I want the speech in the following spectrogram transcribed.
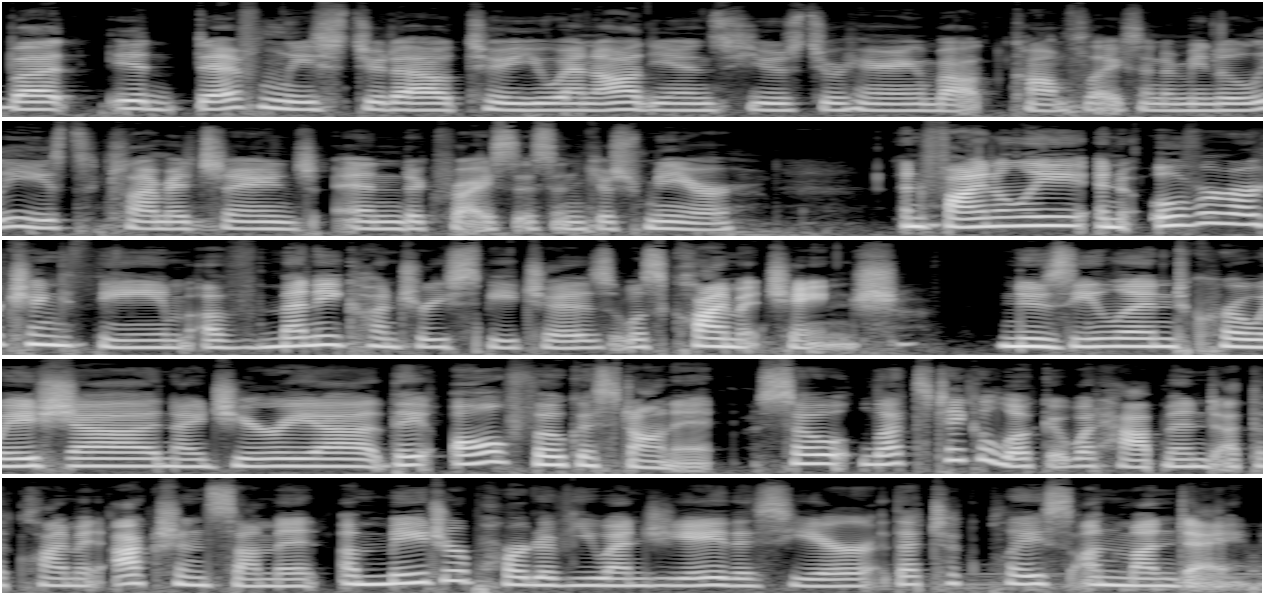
But it definitely stood out to a UN audience used to hearing about conflicts in the Middle East, climate change, and the crisis in Kashmir. And finally, an overarching theme of many country speeches was climate change. New Zealand, Croatia, Nigeria, they all focused on it. So let's take a look at what happened at the Climate Action Summit, a major part of UNGA this year that took place on Monday.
